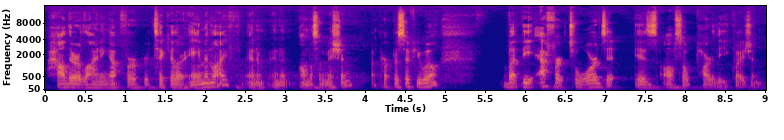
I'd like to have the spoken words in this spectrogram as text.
how they're lining up for a particular aim in life and, a, and a, almost a mission, a purpose, if you will. But the effort towards it is also part of the equation.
